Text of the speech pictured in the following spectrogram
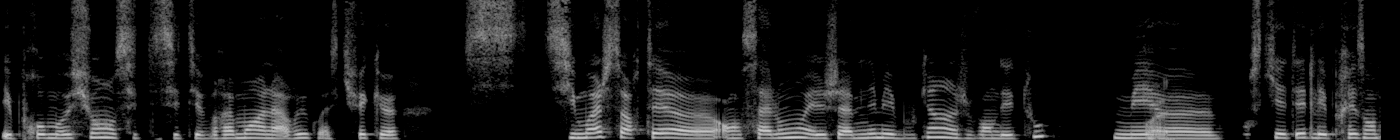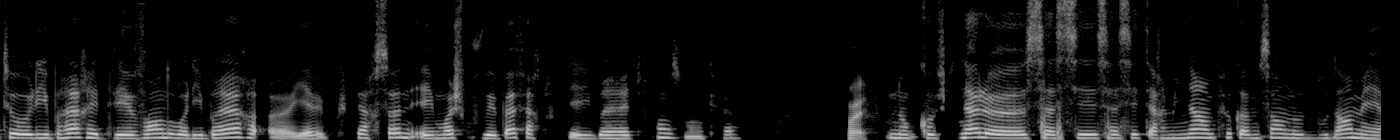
et promotion, c'était vraiment à la rue quoi. Ce qui fait que si, moi je sortais euh, en salon et j'amenais mes bouquins, je vendais tout. Mais euh, pour ce qui était de les présenter aux libraires et de les vendre aux libraires, euh, il n'y avait plus personne. Et moi, je ne pouvais pas faire toutes les librairies de France. Donc, euh, ouais. donc au final, ça s'est terminé un peu comme ça en autre boudin. Mais,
